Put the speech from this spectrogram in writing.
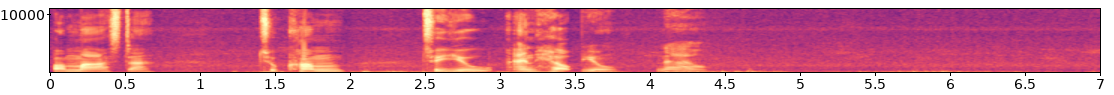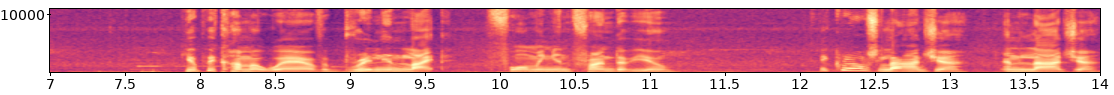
or master to come to you and help you now. you become aware of a brilliant light forming in front of you. It grows larger and larger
